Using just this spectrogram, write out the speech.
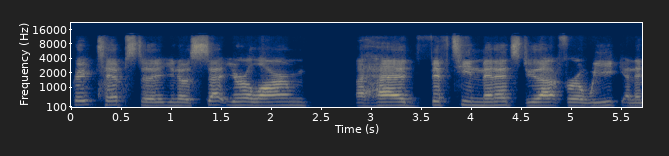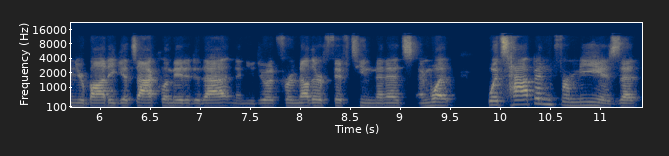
great tips to you know set your alarm ahead 15 minutes do that for a week and then your body gets acclimated to that and then you do it for another 15 minutes and what what's happened for me is that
